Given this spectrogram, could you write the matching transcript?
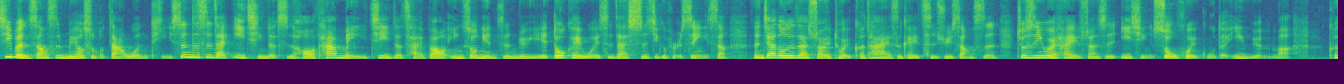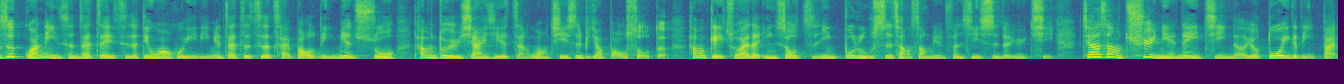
基本上是没有什么大问题，甚至是在疫情的时候，它每一季的财报营收年增率也都可以维持在十几个 percent 以上。人家都是在衰退，可它还是可以持续上升，就是因为它也算是疫情受惠股的一员嘛。可是管理层在这一次的电话会议里面，在这次的财报里面说，他们对于下一季的展望其实是比较保守的。他们给出来的营收指引不如市场上面分析师的预期，加上去年那一季呢有多一个礼拜，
